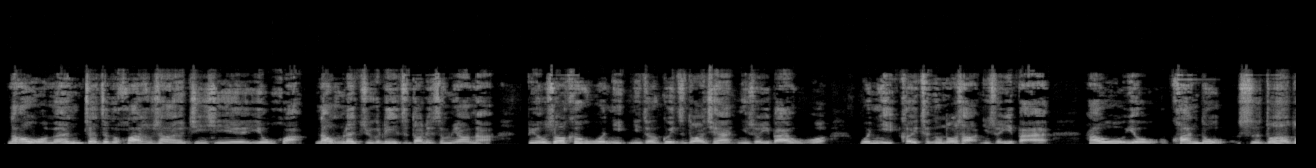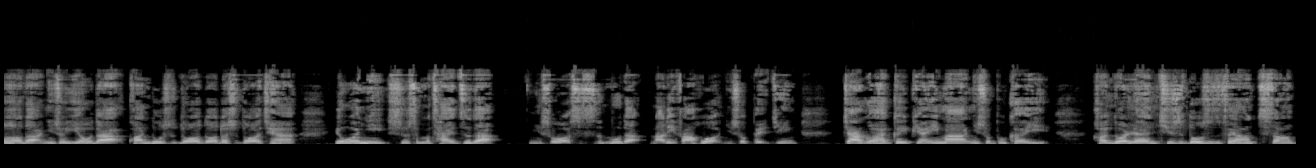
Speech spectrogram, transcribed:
那么我们在这个话术上要进行优化。那我们来举个例子，到底怎么样呢？比如说客户问你，你这个柜子多少钱？你说一百五。问你可以承重多少？你说一百。还有有宽度是多少多少的？你说有的。宽度是多少多少的？是多少钱？又问你是什么材质的？你说是实木的。哪里发货？你说北京。价格还可以便宜吗？你说不可以。很多人其实都是非常常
